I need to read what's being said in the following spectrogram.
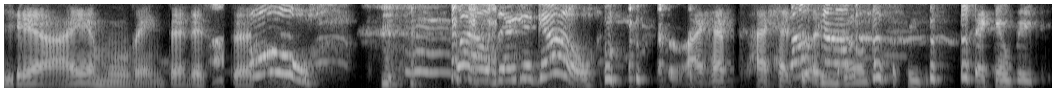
yeah, I am moving. That is ah, the. Oh, well, there you go. I have I had Welcome. to announce. I think second week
